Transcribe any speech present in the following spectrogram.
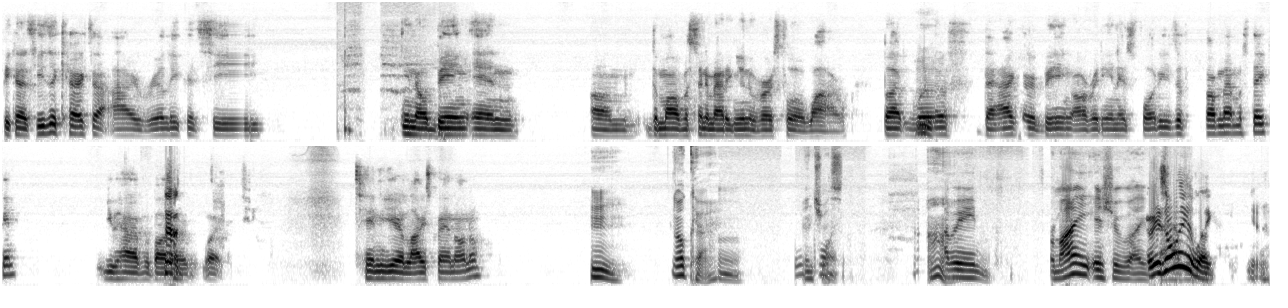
because he's a character I really could see, you know, being in um, the Marvel Cinematic Universe for a while. But with the actor being already in his forties, if I'm not mistaken, you have about a, what ten year lifespan on him. Mm. Okay. Hmm. Good Interesting. Point. Ah. I mean, for my issue, like It was only have- like yeah,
